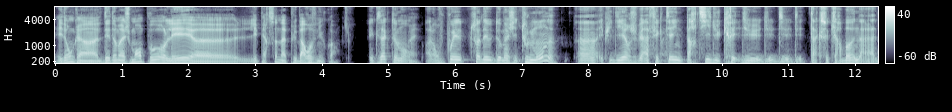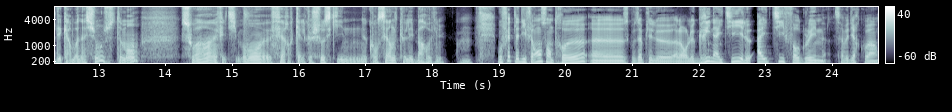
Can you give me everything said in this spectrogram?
Et donc un dédommagement pour les les personnes à plus bas revenus, quoi. Exactement. Alors vous pouvez soit dédommager tout le monde, et puis dire je vais affecter une partie du, du, du, des taxes carbone à la décarbonation justement, soit effectivement faire quelque chose qui ne concerne que les bas revenus. Hmm. Vous faites la différence entre euh, ce que vous appelez le, alors le Green IT et le IT for Green. Ça veut dire quoi?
